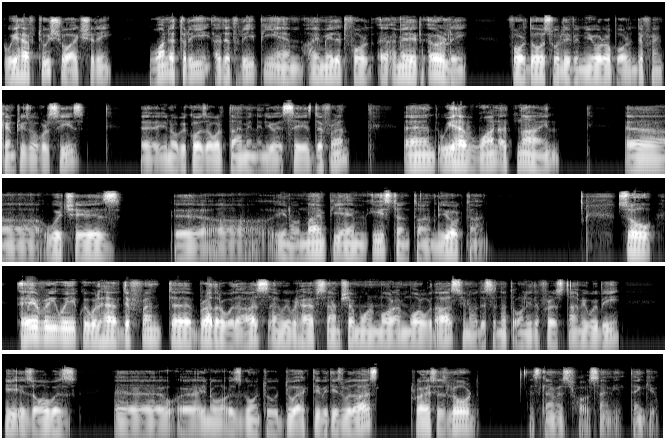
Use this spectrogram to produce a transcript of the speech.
We have two show actually. One at three at 3 p.m. I made it for uh, I made it early for those who live in Europe or in different countries overseas. Uh, you know because our timing in USA is different. And we have one at nine, uh, which is uh, you know 9 p.m. Eastern time, New York time. So every week we will have different uh, brother with us, and we will have Sam Shamoun more and more with us. You know this is not only the first time he will be he is always Uh, uh, you know is going to do activities with us. Christ is lord. Islam is false i mean. Thank you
